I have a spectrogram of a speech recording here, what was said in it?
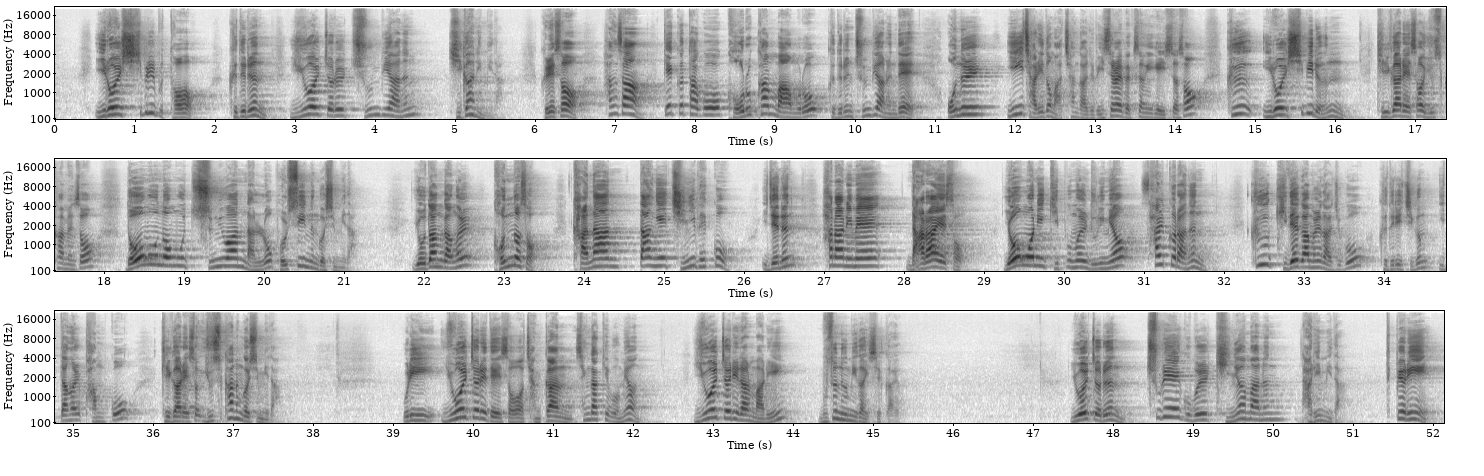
1월 10일부터 그들은 6월절을 준비하는 기간입니다. 그래서 항상 깨끗하고 거룩한 마음으로 그들은 준비하는데 오늘 이 자리도 마찬가지로 이스라엘 백성에게 있어서 그 1월 10일은 길갈에서 유숙하면서 너무너무 중요한 날로 볼 수 있는 것입니다. 요단강을 건너서 가나안 땅에 진입했고 이제는 하나님의 나라에서 영원히 기쁨을 누리며 살 거라는 그 기대감을 가지고 그들이 지금 이 땅을 밟고 길갈에서 유숙하는 것입니다. 우리 6월절에 대해서 잠깐 생각해 보면 6월절이라는 말이 무슨 의미가 있을까요? 6월절은 출애굽을 기념하는 날입니다. 특별히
